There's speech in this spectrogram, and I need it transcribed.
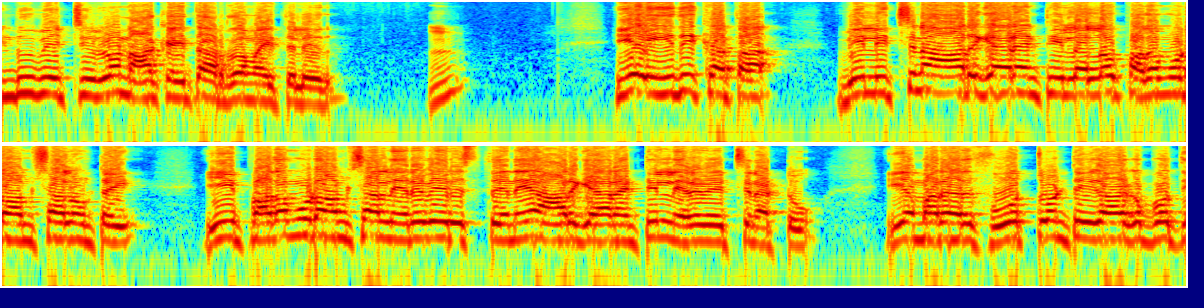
ఎందుకు పెట్టిర్రో నాకైతే అర్థమైతలేదు. ఇక ఇది కథ. వీళ్ళు ఇచ్చిన ఆరు గ్యారంటీలలో పదమూడు అంశాలు ఉంటాయి. ఈ పదమూడు అంశాలు నెరవేరిస్తేనే ఆరు గ్యారంటీలు నెరవేర్చినట్టు. ఇక మరి అది ఫోర్ ట్వంటీ కాకపోతే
